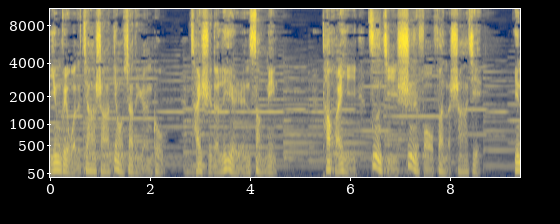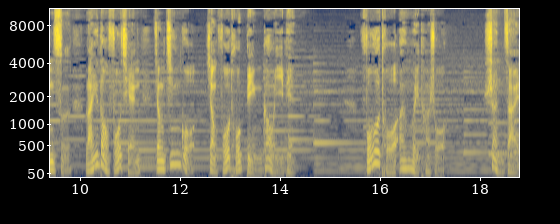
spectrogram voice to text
因为我的袈裟掉下的缘故，才使得猎人丧命。他怀疑自己是否犯了杀戒，因此来到佛前，将经过向佛陀禀告一遍。佛陀安慰他说：“善哉，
